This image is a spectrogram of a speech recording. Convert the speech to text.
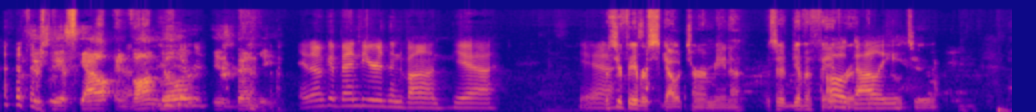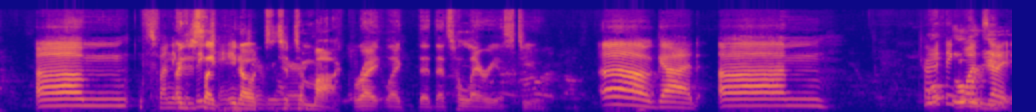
officially a scout. And Von Miller is bendy. And I'll get bendier than Von. Yeah, yeah. What's your favorite scout term, Mina? Is there, do you have a oh, favorite? Oh golly, too. Um, it's funny. I just like you know to, to, mock, right? Like that. That's hilarious to you. Oh God. Um, trying well, to think overused. ones that. I,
